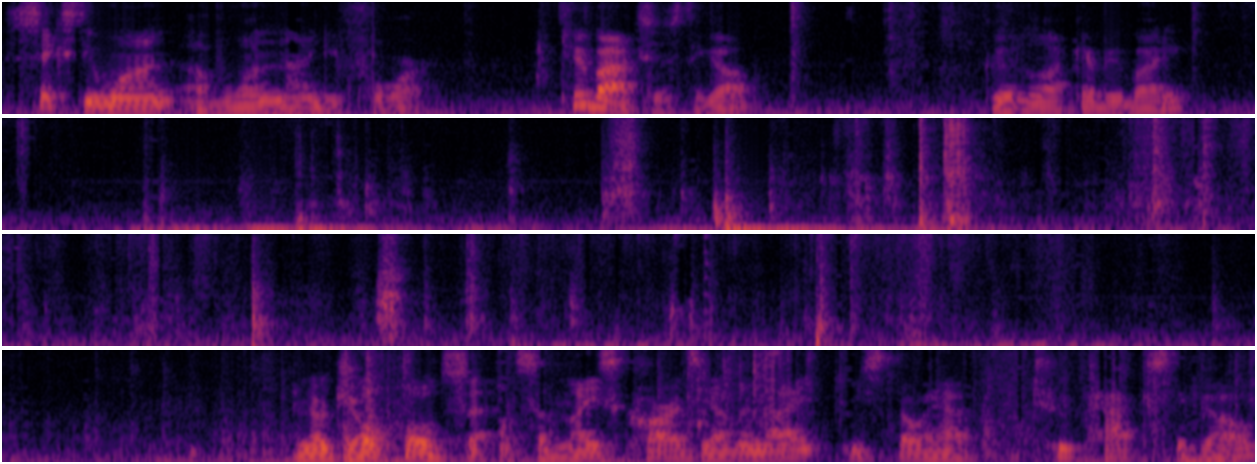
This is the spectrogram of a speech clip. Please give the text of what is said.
61 of 194. Two boxes to go. Good luck, everybody. I know Joe pulled some nice cards the other night. We still have two packs to go.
